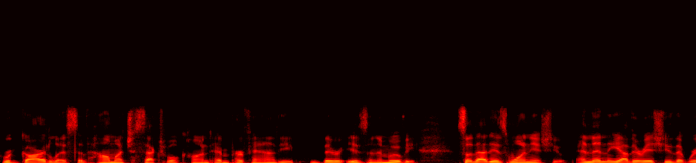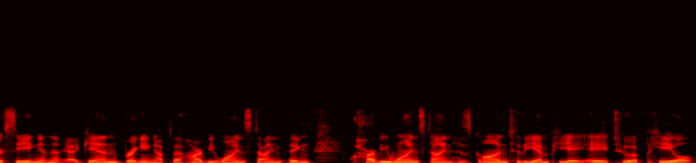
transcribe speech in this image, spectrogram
regardless of how much sexual content profanity there is in a movie. So that is one issue. And then the other issue that we're seeing, and again, bringing up the Harvey Weinstein thing, Harvey Weinstein has gone to the MPAA to appeal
